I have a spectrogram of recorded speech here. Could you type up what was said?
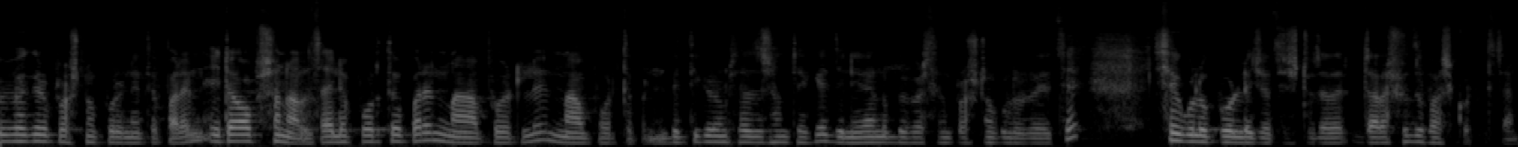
বিভাগের প্রশ্ন পড়ে নিতে পারেন। এটা অপশনাল চাইলে পড়তেও পারেন, না পড়লে না পড়তে পারেন। ব্যতিক্রম সাজেশন থেকে যে নিরানব্বই পার্সেন্ট প্রশ্নগুলো রয়েছে, সেগুলো পড়লে যথেষ্ট। যাদের যারা শুধু পাস করতে চান।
